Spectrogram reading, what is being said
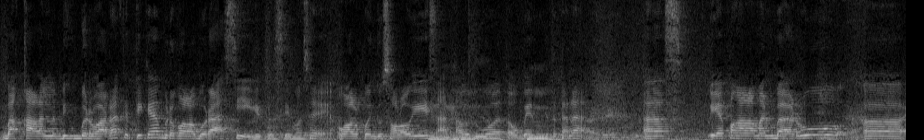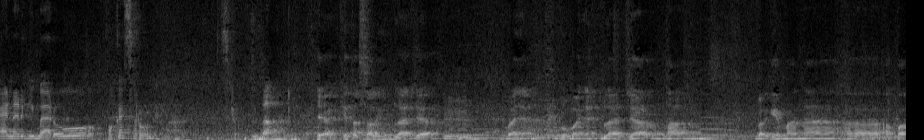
bakalan lebih berwarna ketika berkolaborasi gitu sih maksudnya walaupun itu solois atau duo atau band gitu karena eh, s- ya pengalaman baru eh, energi baru oke seru deh seru. Duta. Ya kita saling belajar. Banyak, gue banyak belajar tentang bagaimana eh, apa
